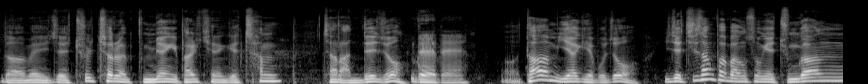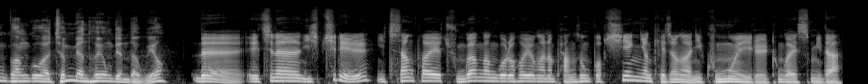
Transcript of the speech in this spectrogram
그다음에 이제 출처를 분명히 밝히는 게 참 잘 안 되죠. 네네. 어, 다음 이야기 해보죠. 이제 지상파 방송의 중간 광고가 전면 허용된다고요? 네, 이 지난 27일 이 지상파의 중간 광고를 허용하는 방송법 시행령 개정안이 국무회의를 통과했습니다.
